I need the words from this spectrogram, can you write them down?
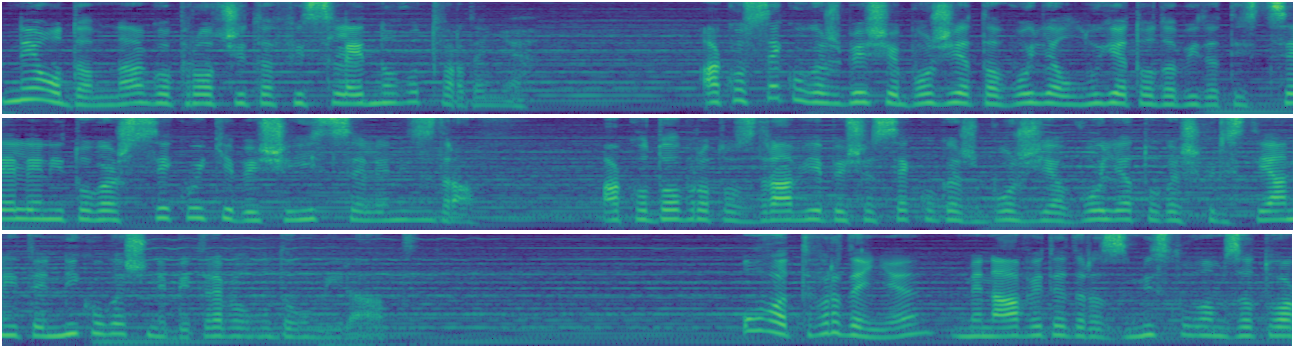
Неодамна го прочитав и следново тврдење. Ако секогаш беше Божијата волја луѓето да бидат исцелени, тогаш секој ќе беше исцелен и здрав. Ако доброто здравје беше секогаш Божја волја, тогаш христијаните никогаш не би требало да умираат. Ова тврдење ме наведе да размислувам за тоа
